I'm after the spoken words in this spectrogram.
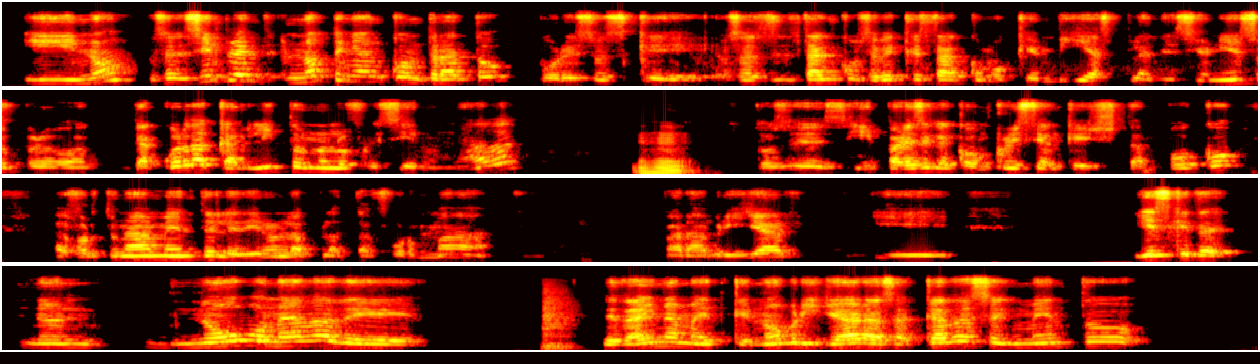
Y no, o sea, simplemente no tenían contrato, por eso es que, o sea, están, se ve que está como que en vías, planeación y eso, pero de acuerdo a Carlito no le ofrecieron nada. Entonces, y parece que con Christian Cage tampoco. Afortunadamente le dieron la plataforma para brillar. Y, y es que no, no hubo nada de, de Dynamite que no brillara. O sea, cada segmento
